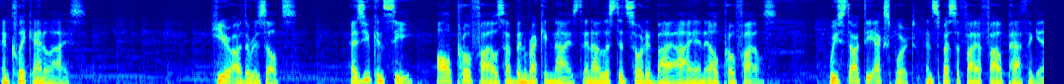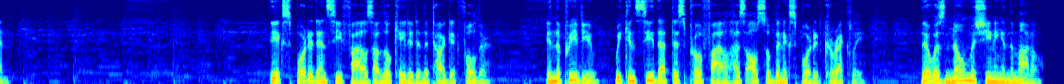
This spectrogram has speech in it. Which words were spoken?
and click Analyze. Here are the results. As you can see, all profiles have been recognized and are listed sorted by INL profiles. We start the export and specify a file path again. The exported NC files are located in the target folder. In the preview, we can see that this profile has also been exported correctly. There was no machining in the model,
